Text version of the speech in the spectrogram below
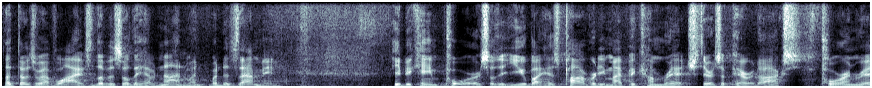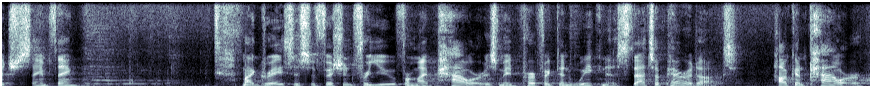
Let those who have wives live as though they have none. What, what does that mean? He became poor so that you, by his poverty, might become rich. There's a paradox. Poor and rich, same thing. My grace is sufficient for you, for my power is made perfect in weakness. That's a paradox. How can power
